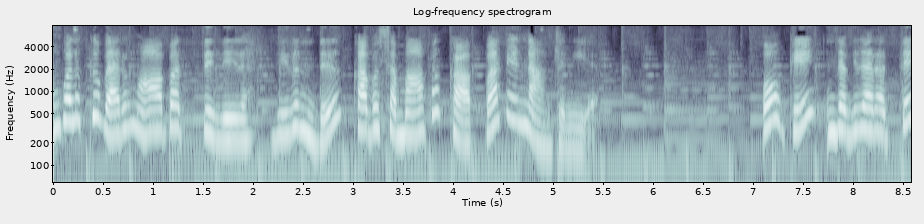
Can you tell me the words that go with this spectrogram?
உங்களுக்கு வரும் ஆபத்தில் இருந்து கவசமாக காப்பார் என் ஆஞ்சநேயர். ஓகே இந்த விரதத்தை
